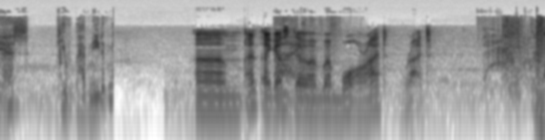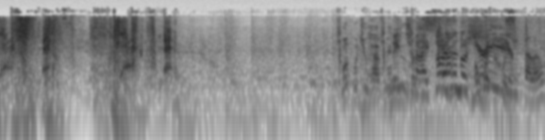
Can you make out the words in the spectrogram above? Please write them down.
Yes? You have need of me? Um, and I guess I... there were more, right? Right. What would you have me Nature's do? servant You're awaits. queer fellow.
